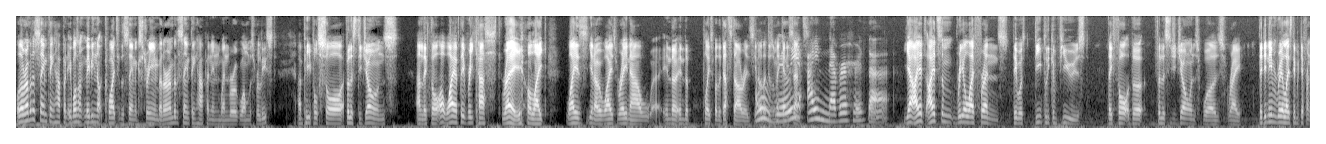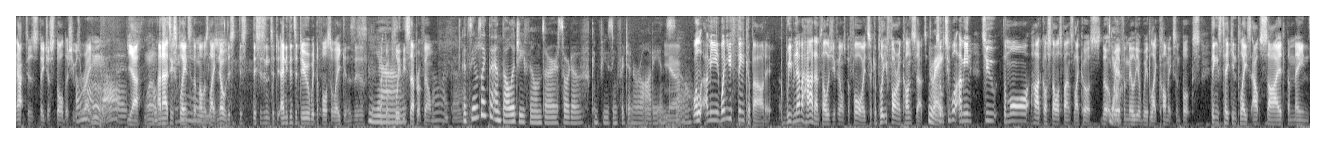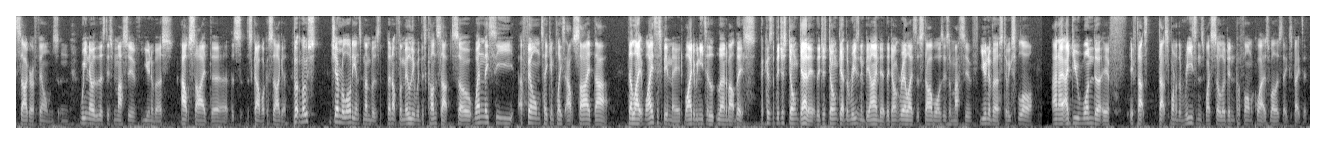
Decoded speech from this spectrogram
well, I remember the same thing happened. It wasn't maybe not quite to the same extreme, but I remember the same thing happening when Rogue One was released, and people saw Felicity Jones and they thought, "Oh, why have they recast Rey?" or like, "Why is you know why is Rey now uh, in the in the place where the Death Star is?" You know, oh, that doesn't make really? any sense. I never heard that. Yeah, I had I had some real life friends. They were deeply confused. They thought that Felicity Jones was Rey. They didn't even realize they were different actors. They just thought that she was oh Rey. my Oh. gosh. Yeah, Wow. and I had to explain to them. I was like, "No, this this this isn't to do, anything to do with the Force Awakens. This is Yeah. a completely separate film." Oh my god. It seems like the anthology films are sort of confusing for general audience. Yeah. So. Well, I mean, when you think about it, we've never had anthology films before. It's a completely foreign concept. Right. So to what I mean, to the more hardcore Star Wars fans like us, that Yeah. we're familiar with like comics and books, things taking place outside the main saga of films, and we know that there's this massive universe outside the the, the Skywalker saga. But most general audience members, they're not familiar with this concept. So when they see a film taking place outside that, they're like, why is this being made? Why do we need to learn about this? Because they just don't get it. They just don't get the reasoning behind it. They don't realize that Star Wars is a massive universe to explore. And I, I do wonder if if that's that's one of the reasons why Solo didn't perform quite as well as they expected.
